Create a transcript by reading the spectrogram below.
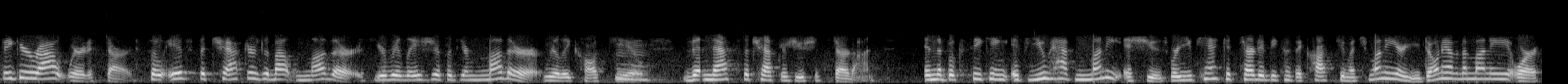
figure out where to start. So if the chapter's about mothers, your relationship with your mother really calls to you, mm-hmm. then that's the chapters you should start on. In the book Seeking, if you have money issues where you can't get started because it costs too much money or you don't have the money or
